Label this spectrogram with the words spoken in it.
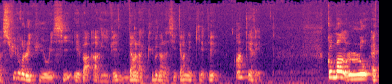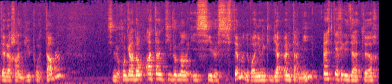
va suivre le tuyau ici et va arriver dans la cuve, dans la citerne qui était enterrée. Comment l'eau est-elle rendue potable? Si nous regardons attentivement ici le système, nous voyons qu'il y a un tamis, un stérilisateur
